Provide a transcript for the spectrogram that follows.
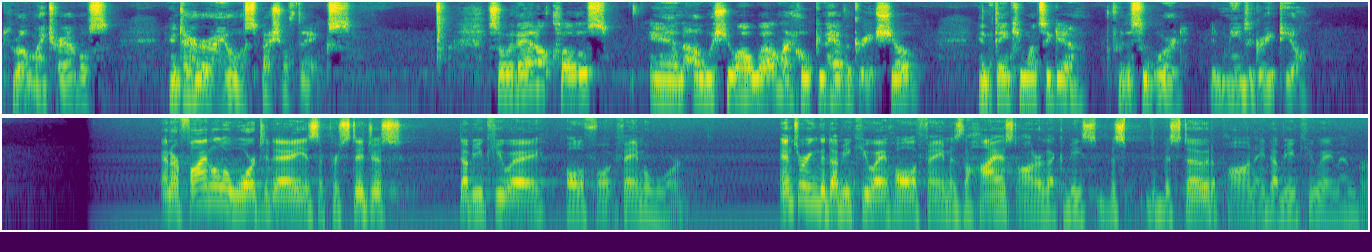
throughout my travels. and to her I owe a special thanks. So, with that, I'll close and I'll wish you all well. I hope you have a great show. And thank you once again for this award. It means a great deal. And our final award today is the prestigious WQA Hall of Fame Award. Entering the WQA Hall of Fame is the highest honor that can be bestowed upon a WQA member.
